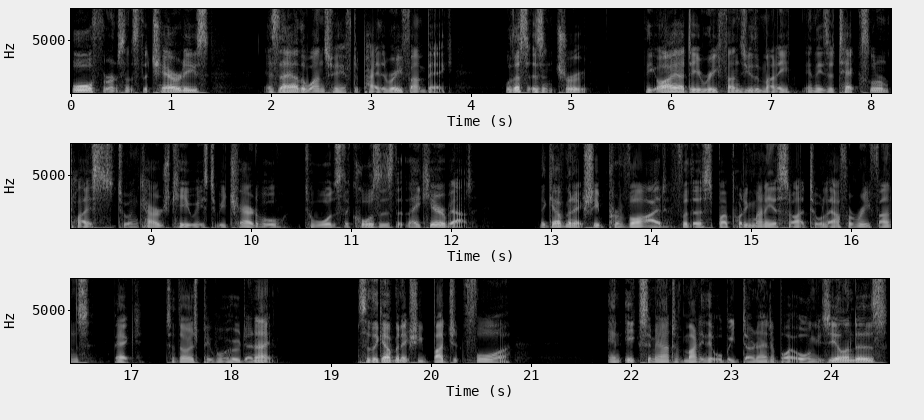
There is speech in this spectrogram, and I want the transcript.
or for instance the charities, as they are the ones who have to pay the refund back. Well, this isn't true. The IRD refunds you the money, and there's a tax law in place to encourage Kiwis to be charitable towards the causes that they care about. The government actually provide for this by putting money aside to allow for refunds back to those people who donate. So the government actually budget for an X amount of money that will be donated by all New Zealanders,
